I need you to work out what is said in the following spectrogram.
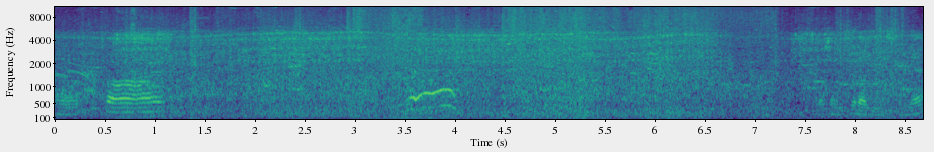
O, fuck. Zrobił sobie?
